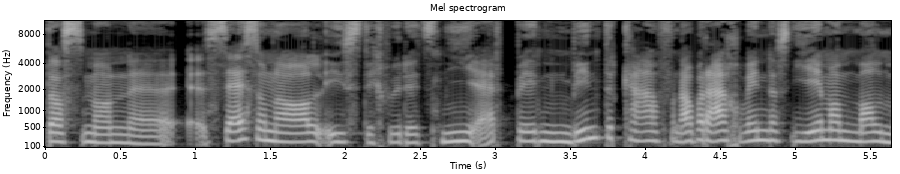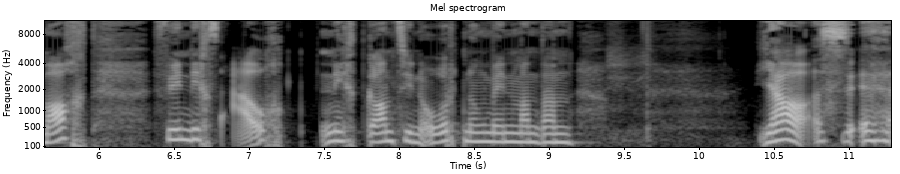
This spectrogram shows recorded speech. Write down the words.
Dass man äh, saisonal ist. Ich würde jetzt nie Erdbeeren im Winter kaufen, aber auch wenn das jemand mal macht, finde ich es auch nicht ganz in Ordnung, wenn man dann ja, äh,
